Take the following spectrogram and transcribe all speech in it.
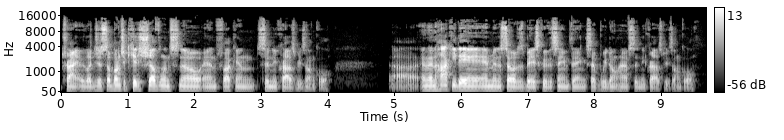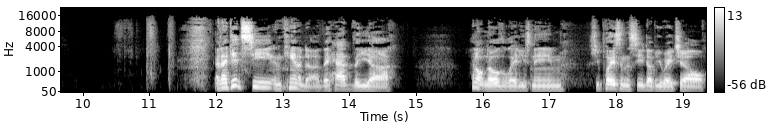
trying like just a bunch of kids shoveling snow and fucking Sidney Crosby's uncle. Uh, and then Hockey Day in Minnesota is basically the same thing, except we don't have Sidney Crosby's uncle. And I did see in Canada they had the uh, I don't know the lady's name. She plays in the CWHL,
